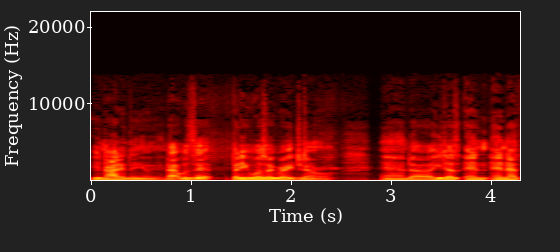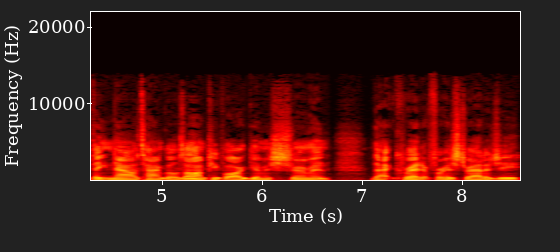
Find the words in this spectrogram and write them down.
uniting the Union. That was it. But he was a great general and uh, he does and and I think now time goes on people are giving Sherman that credit for his strategy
